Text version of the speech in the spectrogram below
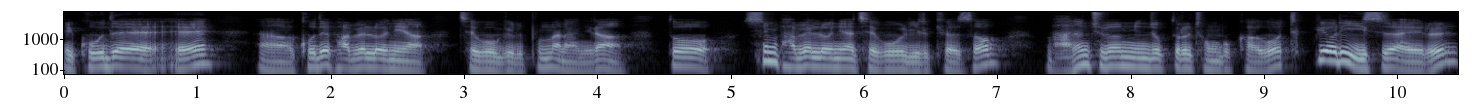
이 고대의 아, 고대 바벨로니아 제국일 뿐만 아니라 또 신바벨로니아 제국을 일으켜서 많은 주변 민족들을 정복하고 특별히 이스라엘을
